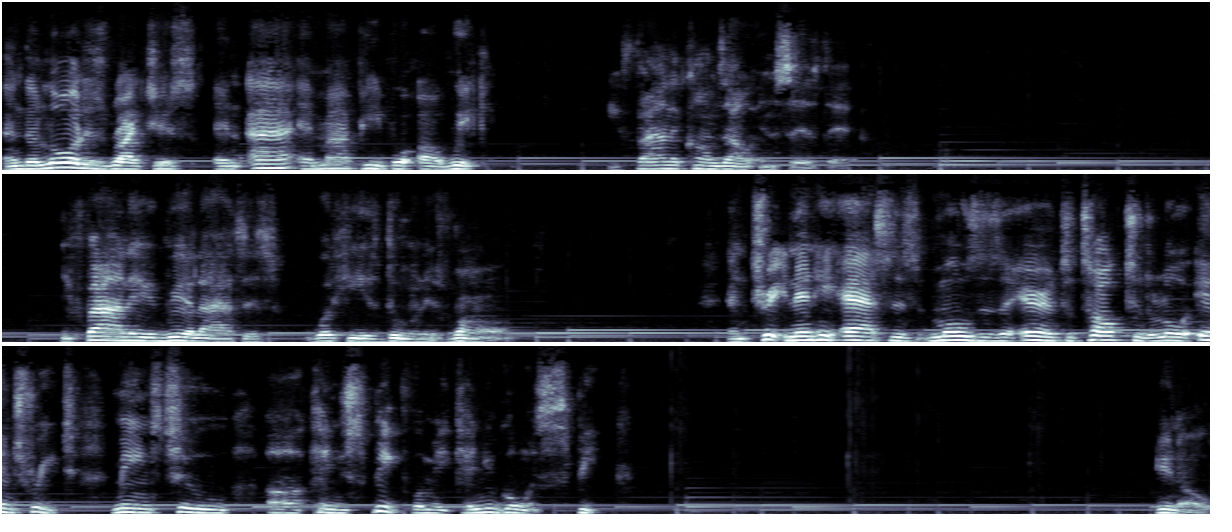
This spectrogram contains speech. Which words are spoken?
And the Lord is righteous, and I and my people are wicked. He finally comes out and says that. He finally realizes what he is doing is wrong. And, treat, and then he asks Moses and Aaron to talk to the Lord. Entreat means to, uh, can you speak for me? Can you go and speak? You know,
